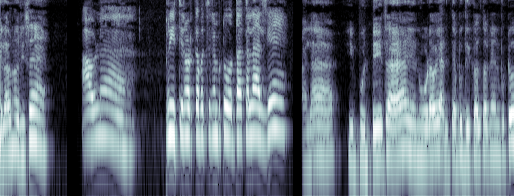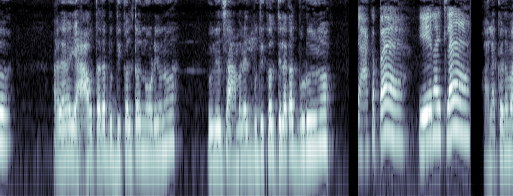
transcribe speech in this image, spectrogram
ಎಲ್ಲವನು ಹರಿಸಾ ಅವಳ ಪ್ರೀತಿ ನೋಡ್ಕೊಬತ್ತೀನಿ ಅಂದ್ಬಿಟ್ಟು ಓದಾಕಲ್ಲ ಅಲ್ಲಿಗೆ? ಅಲ್ಲ ಈ ಬುಡ್ಡಿ ಐತ ನೋಡವ ಎಂತೆ ಬುದ್ಧಿ ಕಲ್ತವ್ನೆ ಅಂದ್ಬಿಟ್ಟು. ಅಲ್ಲ ಯಾವ ಥರ ಬುದ್ಧಿ ಕಲ್ತವ್ ನೋಡಿ ಇವನು. ಇವನೇನು ಸಾಮಾನ್ಯ ಬುದ್ಧಿ ಕಲ್ತಿಲ್ಲಕತ್ ಬಿಡು ಇವನು. ಯಾಕಪ್ಪ ಏನಾಯ್ತಲ್ಲ ಅಲ್ಲ ಕಣವ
